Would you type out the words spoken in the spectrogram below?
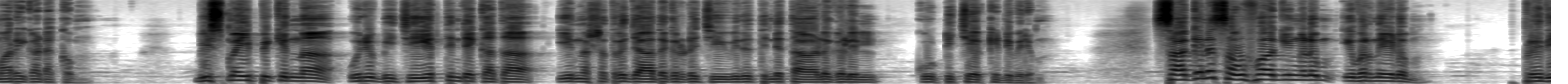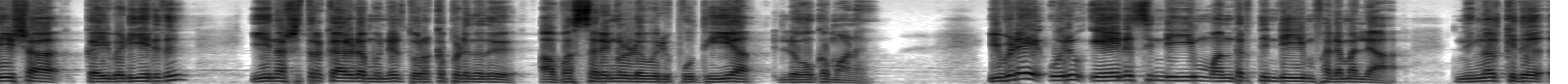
മറികടക്കും. വിസ്മയിപ്പിക്കുന്ന ഒരു വിജയത്തിന്റെ കഥ ഈ നക്ഷത്രജാതകരുടെ ജീവിതത്തിന്റെ താളുകളിൽ കൂട്ടിച്ചേർക്കേണ്ടി വരും. സകല സൗഭാഗ്യങ്ങളും ഇവർ നേടും. പ്രതീക്ഷ കൈവടിയരുത്. ഈ നക്ഷത്രക്കാരുടെ മുന്നിൽ തുറക്കപ്പെടുന്നത് അവസരങ്ങളുടെ ഒരു പുതിയ ലോകമാണ്. ഇവിടെ ഒരു ഏലസിന്റെയും മന്ത്രത്തിന്റെയും ഫലമല്ല. നിങ്ങൾക്കിത്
